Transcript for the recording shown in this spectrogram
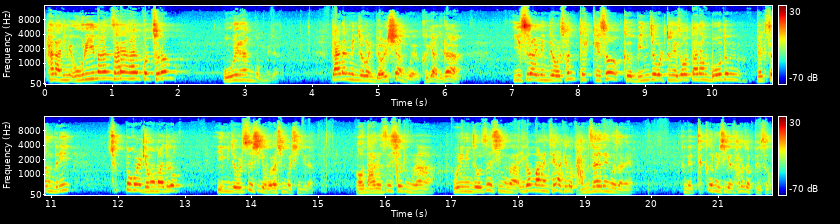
하나님이 우리만 사랑할 것처럼 오해를 한 겁니다. 다른 민족을 멸시한 거예요. 그게 아니라 이스라엘 민족을 선택해서 그 민족을 통해서 다른 모든 백성들이 축복을 경험하도록 이 민족을 쓰시기 원하신 것입니다. 어, 나를 쓰시는구나. 우리 민족을 쓰시구나. 이것만은 생각해도 감사해야 되는 거잖아요. 근데 특권 의식에 사로잡혀서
